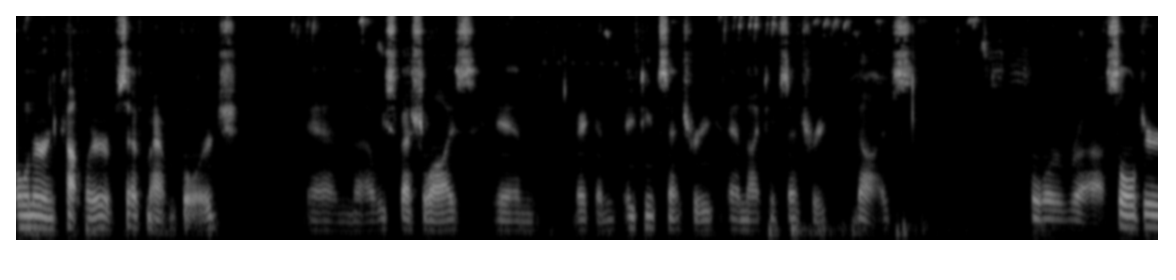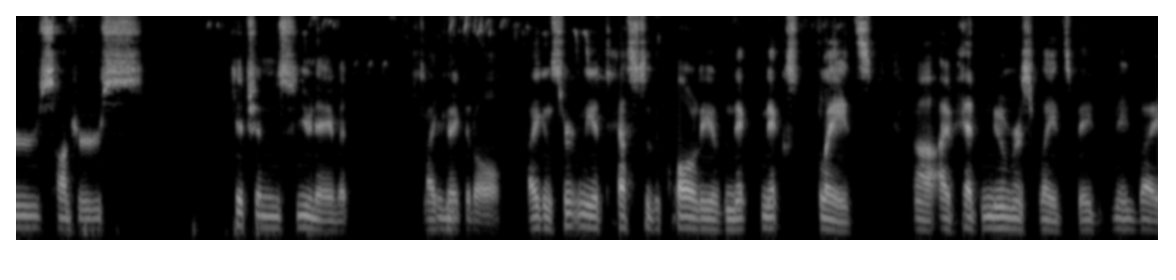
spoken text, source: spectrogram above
owner and cutler of South Mountain Forge, and uh, we specialize in making 18th century and 19th century knives for uh, soldiers, hunters, kitchens, you name it. I can, make it all. I can certainly attest to the quality of Nick Nick's blades. Uh, I've had numerous blades made, made by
